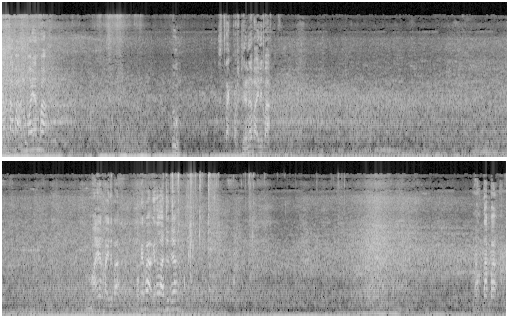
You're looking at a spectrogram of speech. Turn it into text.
Mantap pak, lumayan pak. Tuh, perdana pak ini pak. Lumayan pak ini pak. Oke pak, kita lanjut ya. Mantap pak.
